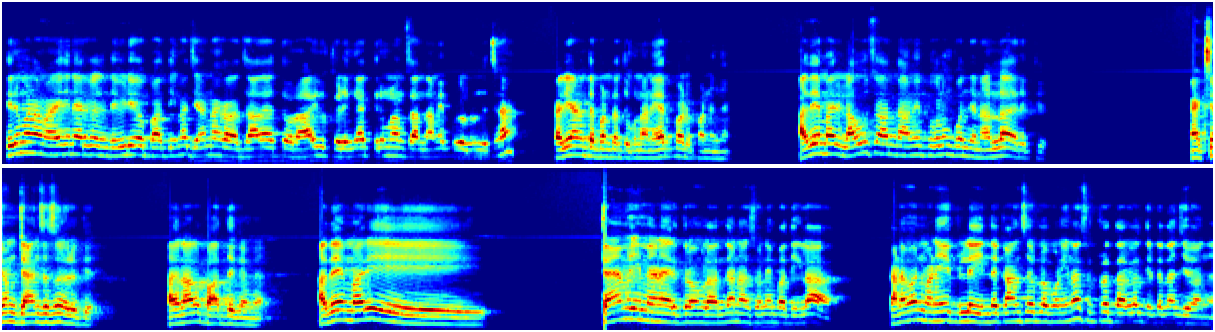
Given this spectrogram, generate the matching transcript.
திருமண வயதினர்கள் இந்த வீடியோவை பார்த்தீங்கன்னா ஜனநகர ஜாதகத்தை ஒரு ஆய்வுக்கு எடுங்க. திருமணம் சார்ந்த அமைப்புகள் இருந்துச்சுன்னா கல்யாணத்தை பண்றதுக்கு நான் ஏற்பாடு பண்ணுங்க. அதே மாதிரி லவ் சார்ந்த அமைப்புகளும் கொஞ்சம் நல்லா இருக்கு. மேக்சிமம் சான்சஸும் இருக்கு. அதனால பார்த்துக்கோங்க. அதே மாதிரி ஃபேமிலி மேனாக இருக்கிறவங்களா இருந்தால் நான் சொன்னேன் பார்த்தீங்களா கணவன் மனைவி பிள்ளை இந்த கான்செப்ட்ல போனீங்கன்னா சுற்றத்தார்கள் திட்டத்தான் செய்வாங்க.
